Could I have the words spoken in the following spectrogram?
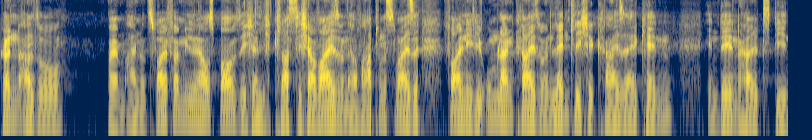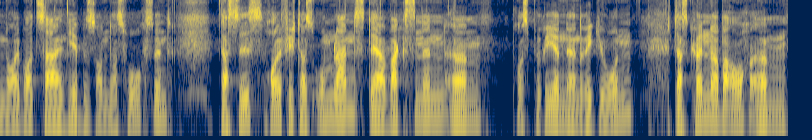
können also beim Ein- und Zweifamilienhausbau sicherlich klassischerweise und erwartungsweise vor allem die Umlandkreise und ländliche Kreise erkennen, in denen halt die Neubauzahlen hier besonders hoch sind. Das ist häufig das Umland der wachsenden ähm, prosperierenden Regionen. Das können aber auch ähm,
